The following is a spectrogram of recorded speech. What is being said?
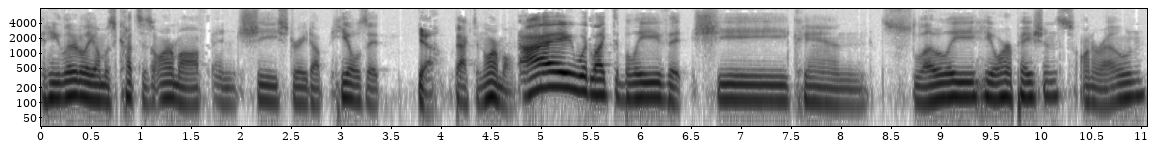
and he literally almost cuts his arm off, and she straight up heals it Yeah. back to normal. I would like to believe that she can slowly heal her patients on her own.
